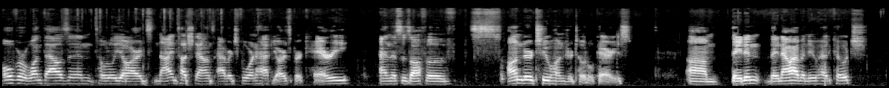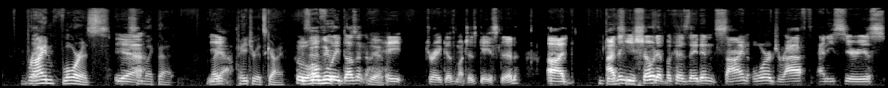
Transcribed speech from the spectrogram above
over 1,000 total yards, nine touchdowns, average four and a half yards per carry, and this is off of under 200 total carries. Um, they didn't. They now have a new head coach. Brian Flores. Yeah, Something like that. Right? yeah, Patriots guy. who a new- hopefully doesn't Yeah. hate Drake as much as Gase did. Uh, I think he showed it because they didn't sign or draft any serious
